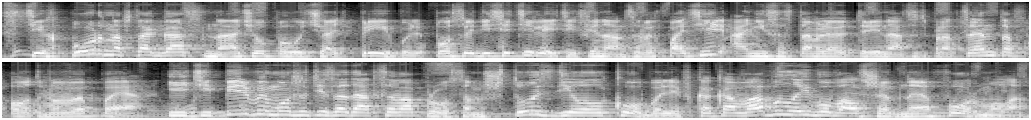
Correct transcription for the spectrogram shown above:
С тех пор «Нафтогаз» начал получать прибыль. После десятилетий финансовых потерь они составляют 13% от ВВП. И теперь вы можете задаться вопросом, что сделал Коболев, какова была его волшебная формула.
